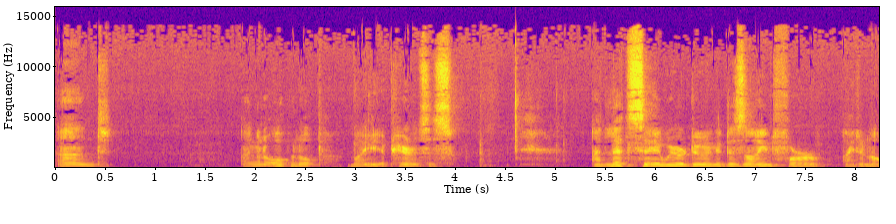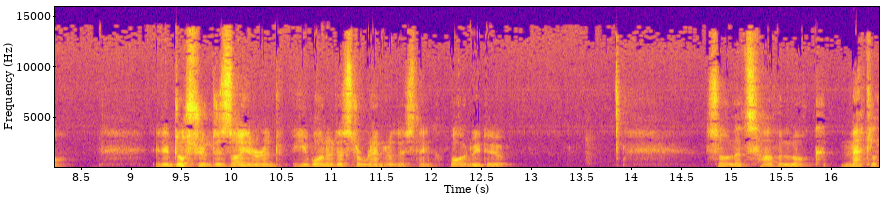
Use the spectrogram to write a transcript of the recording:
and I'm going to open up my appearances. And let's say we were doing a design for I don't know an industrial designer and he wanted us to render this thing. What would we do? So let's have a look. Metal.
